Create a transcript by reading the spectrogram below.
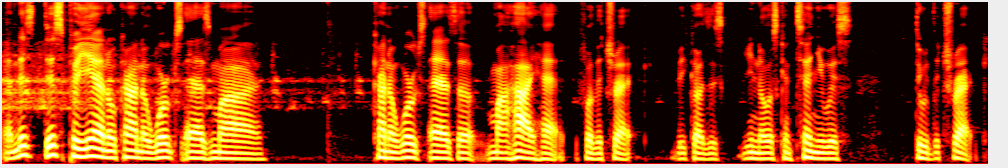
And this this piano kind of works as my kind of works as a my hi-hat for the track because it's you know it's continuous through the track.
